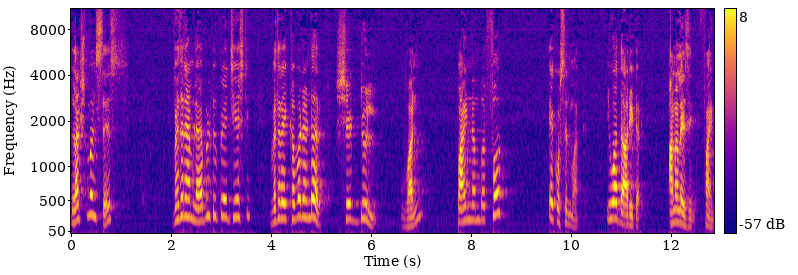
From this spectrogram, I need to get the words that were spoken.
Lakshman says, whether I am liable to pay GST, whether I covered under Schedule 1, point number 4, a question mark. You are the auditor, analyzing, fine.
